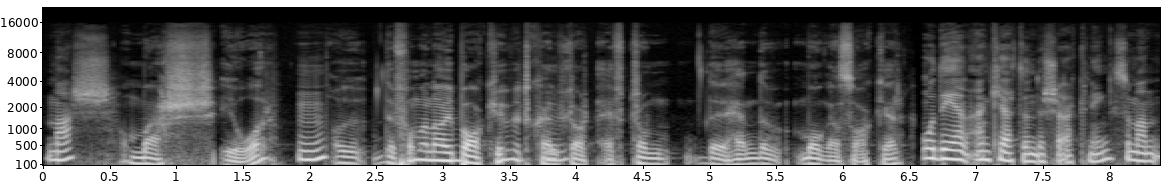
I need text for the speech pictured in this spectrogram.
mars. och mars i år. Mm. Och det får man ha i bakhuvudet självklart mm. eftersom det händer många saker. Och det är en enkätundersökning så man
